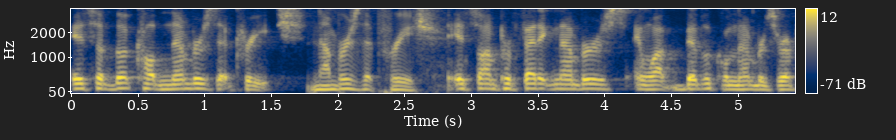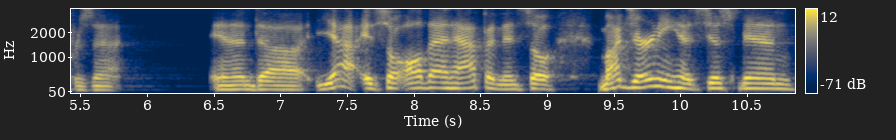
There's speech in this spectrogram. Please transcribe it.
it's a book called Numbers That Preach. Numbers that preach. It's on prophetic numbers and what biblical numbers represent. And uh, yeah, and so all that happened. And so my journey has just been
